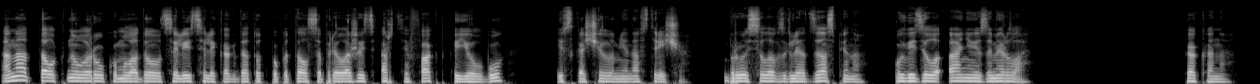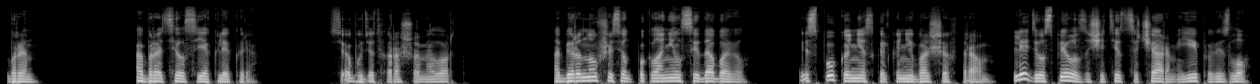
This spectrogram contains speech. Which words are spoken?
Она оттолкнула руку молодого целителя, когда тот попытался приложить артефакт к ее лбу и вскочила мне навстречу. Бросила взгляд за спину, увидела Аню и замерла. «Как она, Брен?» Обратился я к лекарю. «Все будет хорошо, милорд». Обернувшись, он поклонился и добавил. Испуг и несколько небольших травм. Леди успела защититься чарами, ей повезло.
